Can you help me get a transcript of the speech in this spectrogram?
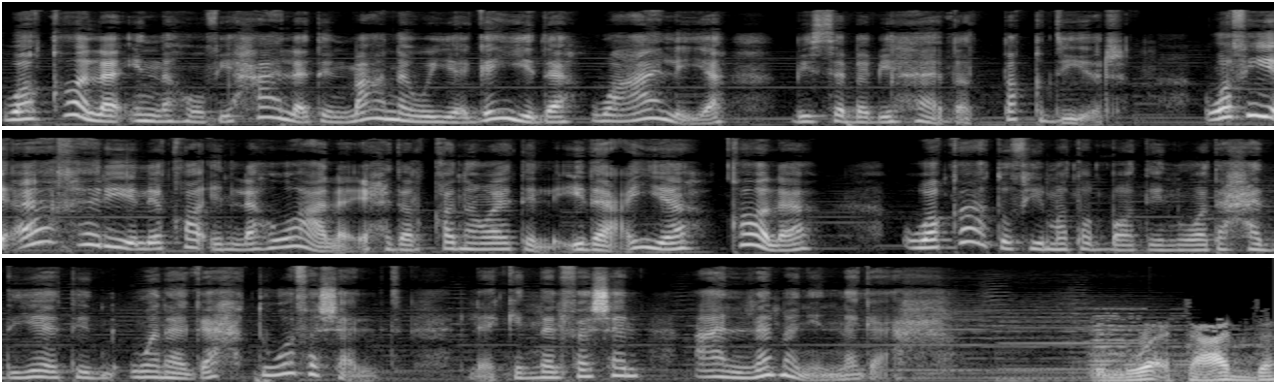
وقال إنه في حالة معنوية جيدة وعالية بسبب هذا التقدير. وفي آخر لقاء له على إحدى القنوات الإذاعية قال: وقعت في مطبات وتحديات ونجحت وفشلت، لكن الفشل علمني النجاح. الوقت عدى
